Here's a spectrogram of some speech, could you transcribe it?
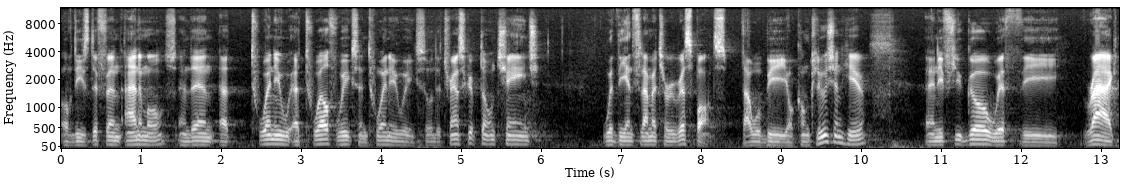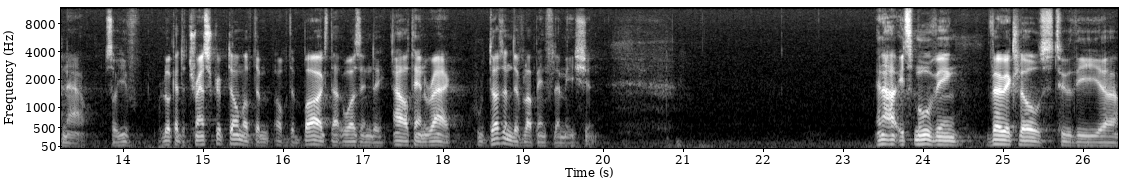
of these different animals, and then at 20, at 12 weeks and 20 weeks. So the transcriptome change with the inflammatory response. That will be your conclusion here. And if you go with the RAG now, so you look at the transcriptome of the, of the bugs that was in the IL-10 RAG, who doesn't develop inflammation. And now it's moving very close to the, uh,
